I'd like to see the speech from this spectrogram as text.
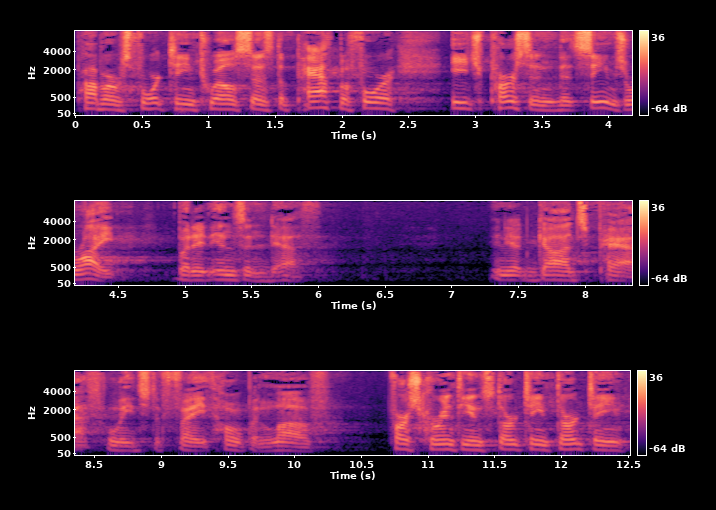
Proverbs 14 12 says, The path before each person that seems right, but it ends in death. And yet God's path leads to faith, hope, and love. 1 Corinthians 13 13.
